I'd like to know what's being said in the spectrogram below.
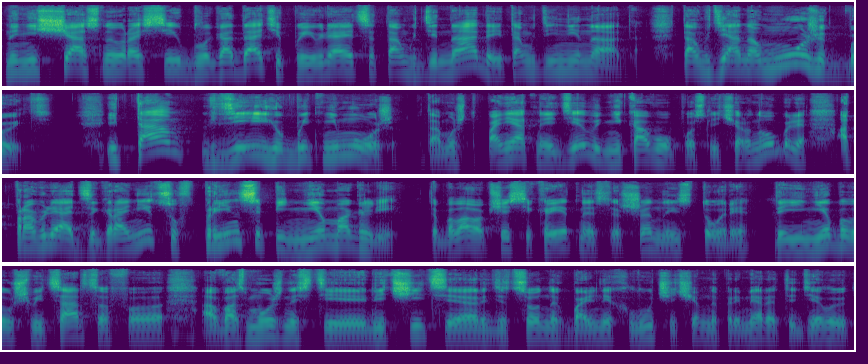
на несчастную Россию благодати появляется там, где надо, и там, где не надо. Там, где она может быть, и там, где ее быть не может. Потому что, понятное дело, никого после Чернобыля отправлять за границу в принципе не могли. Это была вообще секретная совершенно история. Да и не было у швейцарцев э, а, возможности лечить э, радиационных больных лучше, чем, например, это делают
